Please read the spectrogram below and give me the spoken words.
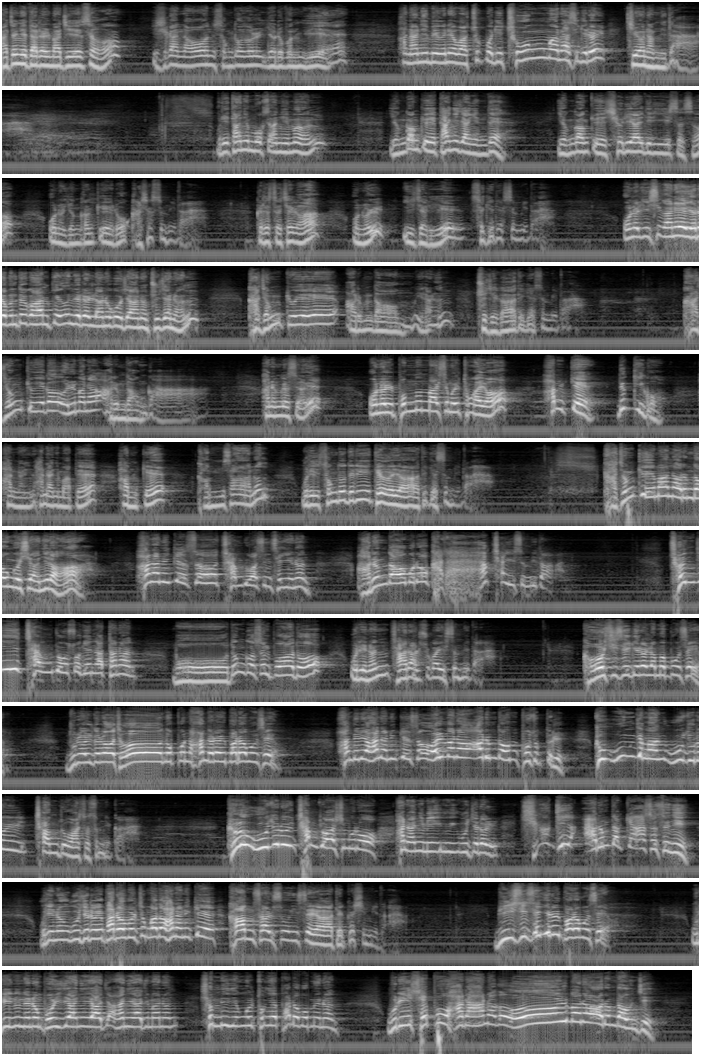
가정의 달을 맞이해서 이 시간 나온 성도들 여러분 위해 하나님의 은혜와 축복이 충만하시기를 기원합니다. 우리 담임 목사님은 영광교회 당회장인데 영광교회 처리할 일이 있어서 오늘 영광교회로 가셨습니다. 그래서 제가 오늘 이 자리에 서게 됐습니다. 오늘 이 시간에 여러분들과 함께 은혜를 나누고자 하는 주제는 가정교회의 아름다움이라는 주제가 되겠습니다. 가정교회가 얼마나 아름다운가 하는 것을 오늘 본문 말씀을 통하여 함께 느끼고 하나님, 앞에 함께 감사하는 우리 성도들이 되어야 되겠습니다. 가정교회만 아름다운 것이 아니라 하나님께서 창조하신 세계는 아름다움으로 가득 차 있습니다. 천지 창조 속에 나타난 모든 것을 보아도 우리는 잘 알 수가 있습니다. 거시 세계를 한번 보세요. 눈을 들어 저 높은 하늘을 바라보세요. 하늘에 하나님께서 얼마나 아름다운 보석들을 그 웅장한 우주를 창조하셨습니까? 그 우주를 창조하심으로 하나님이 이 우주를 지극히 아름답게 하셨으니 우리는 우주를 바라볼 적마다 하나님께 감사할 수 있어야 될 것입니다. 미시세계를 바라보세요. 우리 눈에는 보이지 아니하지, 아니하지만은 현미경을 통해 바라보면은 우리 세포 하나하나가 얼마나 아름다운지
